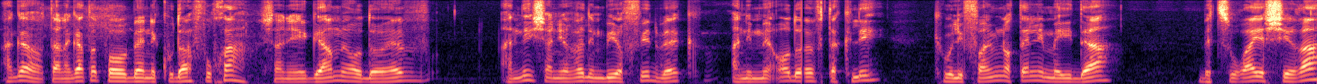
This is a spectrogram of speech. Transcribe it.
אגב, אתה נגעת פה בנקודה הפוכה, שאני גם מאוד אוהב. אני, שאני עובד עם ביו-פידבק, אני מאוד אוהב את הכלי, כי הוא לפעמים נותן לי מידע בצורה ישירה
